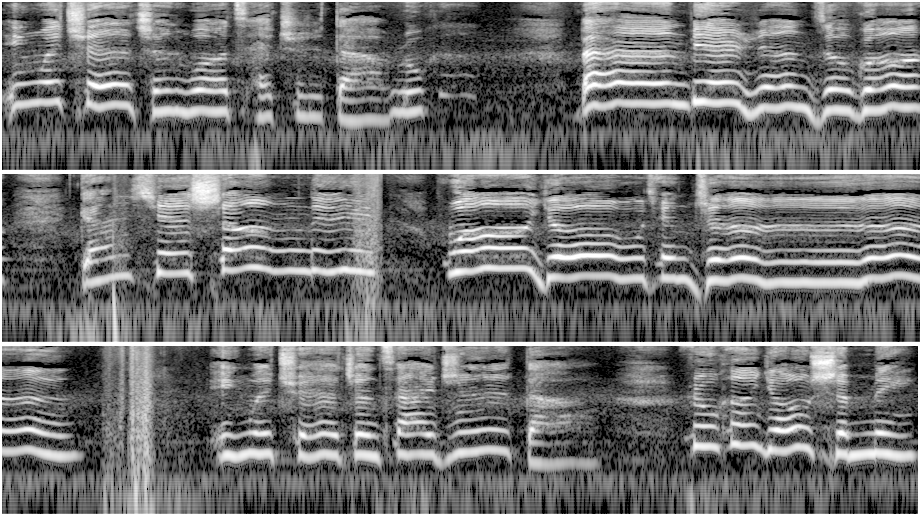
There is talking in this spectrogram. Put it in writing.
因为确诊，我才知道如何伴别人走过。感谢上帝，我有见证，因为确诊才知道有生命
